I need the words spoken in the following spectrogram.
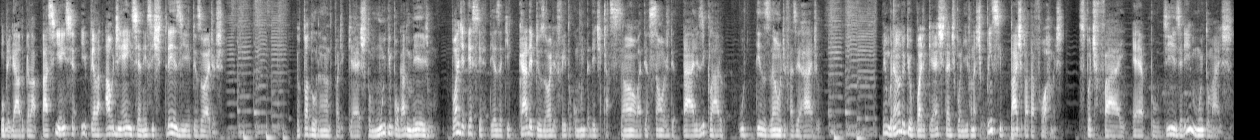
Obrigado pela paciência e pela audiência nesses 13 episódios. Eu tô adorando o podcast, tô muito empolgado mesmo. Pode ter certeza que cada episódio é feito com muita dedicação, atenção aos detalhes e, claro, o tesão de fazer rádio. Lembrando que o podcast está disponível nas principais plataformas: Spotify, Apple, Deezer e muito mais.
